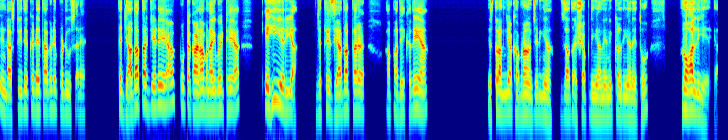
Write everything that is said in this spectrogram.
ਇੰਡਸਟਰੀ ਦੇ ਕਿਹੜੇ ਤਗੜੇ ਪ੍ਰੋਡਿਊਸਰ ਹੈ ਤੇ ਜ਼ਿਆਦਾਤਰ ਜਿਹੜੇ ਆ ਉਹ ਟਿਕਾਣਾ ਬਣਾਈ ਬੈਠੇ ਆ ਇਹੀ ਏਰੀਆ ਜਿੱਥੇ ਜ਼ਿਆਦਾਤਰ ਆਪਾਂ ਦੇਖਦੇ ਆ। ਇਸ ਤਰ੍ਹਾਂ ਦੀਆਂ ਖਬਰਾਂ ਜਿਹੜੀਆਂ ਜ਼ਿਆਦਾ ਛਪਦੀਆਂ ਨੇ ਨਿਕਲਦੀਆਂ ਨੇ ਇੱਥੋਂ ਮੋਹਾਲੀ ਏਰੀਆ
